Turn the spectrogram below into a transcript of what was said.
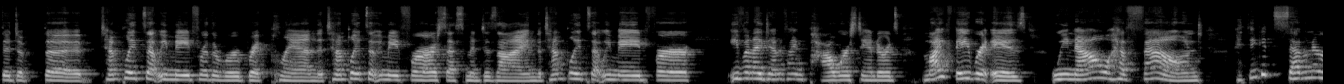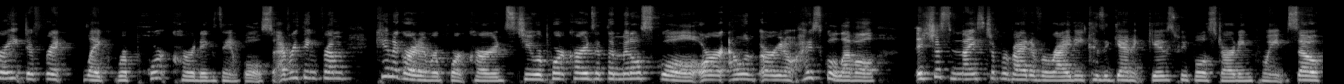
the the templates that we made for the rubric plan, the templates that we made for our assessment design, the templates that we made for even identifying power standards, my favorite is we now have found I think it's seven or eight different like report card examples. So everything from kindergarten report cards to report cards at the middle school or ele- or you know high school level. It's just nice to provide a variety because again, it gives people a starting point. So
